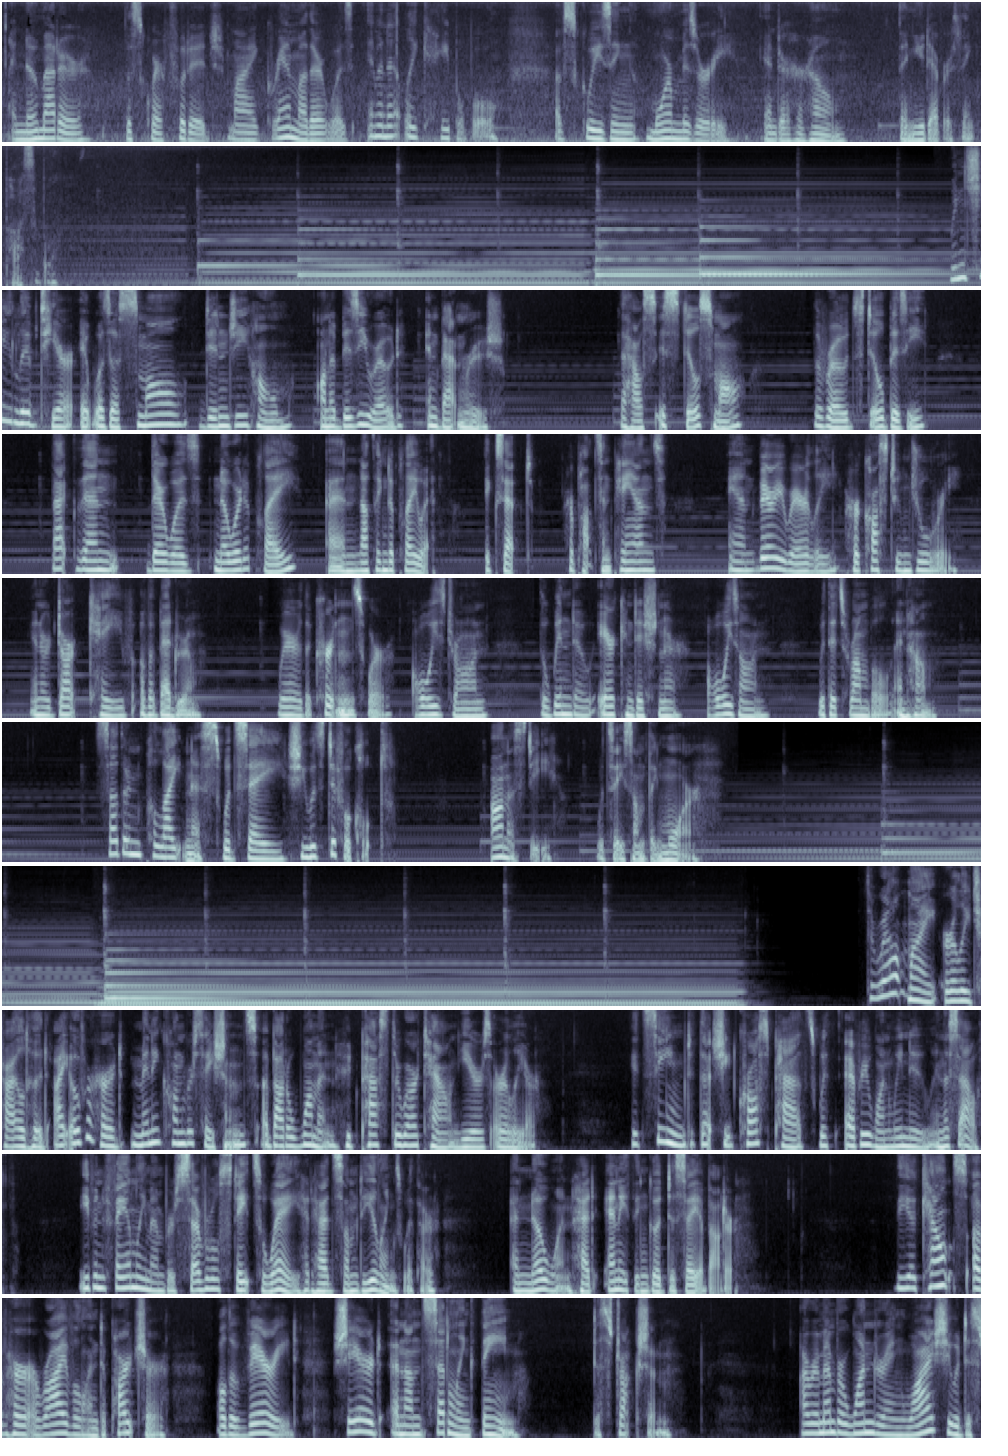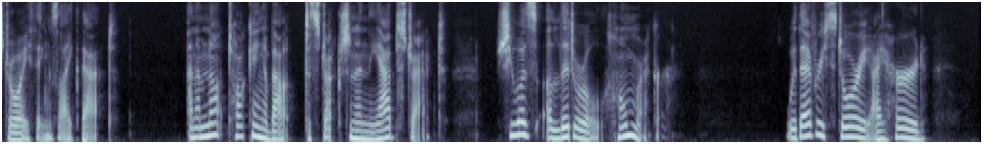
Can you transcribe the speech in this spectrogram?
And no matter the square footage, my grandmother was eminently capable of squeezing more misery into her home than you'd ever think possible. When she lived here, it was a small, dingy home on a busy road in Baton Rouge. The house is still small, the road still busy. Back then, there was nowhere to play and nothing to play with, except her pots and pans, and very rarely her costume jewelry in her dark cave of a bedroom, where the curtains were always drawn, the window air conditioner always on, with its rumble and hum. Southern politeness would say she was difficult. Honesty would say something more. Throughout my early childhood, I overheard many conversations about a woman who'd passed through our town years earlier. It seemed that she'd crossed paths with everyone we knew in the South. Even family members several states away had had some dealings with her, and no one had anything good to say about her. The accounts of her arrival and departure, although varied, shared an unsettling theme destruction. I remember wondering why she would destroy things like that. And I'm not talking about destruction in the abstract. She was a literal homewrecker. With every story I heard,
